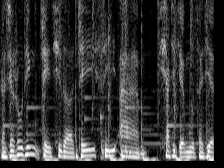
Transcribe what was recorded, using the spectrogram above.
感谢收听这一期的 JCM，下期节目再见。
